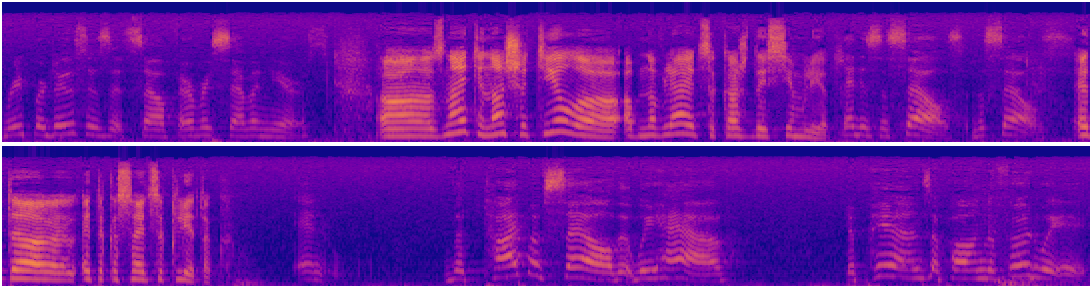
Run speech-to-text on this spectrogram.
reproduces itself every seven years. А, знаете, наше тело обновляется каждые семь лет. That is the cells, the cells. Это, это касается клеток. And the type of cell that we have depends upon the food we eat.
